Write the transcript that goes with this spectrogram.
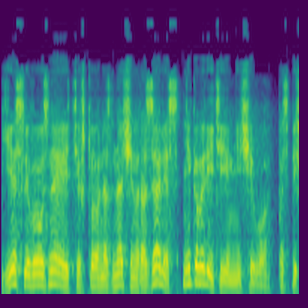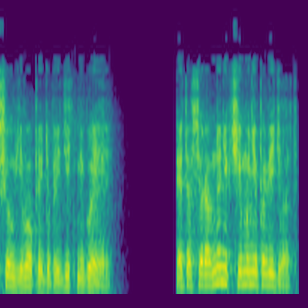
«Если вы узнаете, что назначен Розалес, не говорите им ничего», — поспешил его предупредить Мигуэль. «Это все равно ни к чему не поведет.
